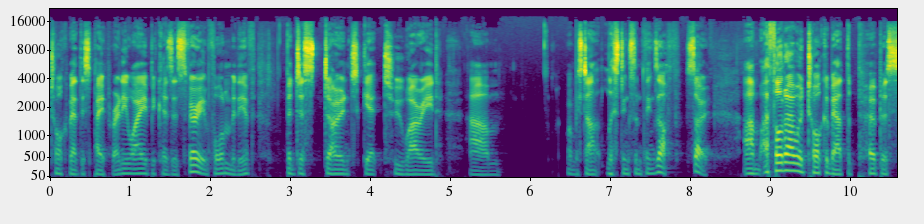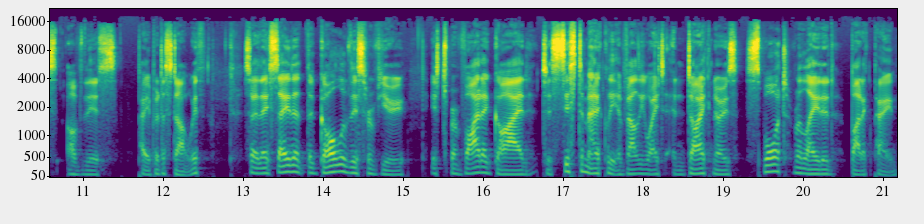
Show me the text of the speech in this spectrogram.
talk about this paper anyway because it's very informative. But just don't get too worried um, when we start listing some things off. So um, I thought I would talk about the purpose of this paper to start with. So they say that the goal of this review is to provide a guide to systematically evaluate and diagnose sport related buttock pain.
